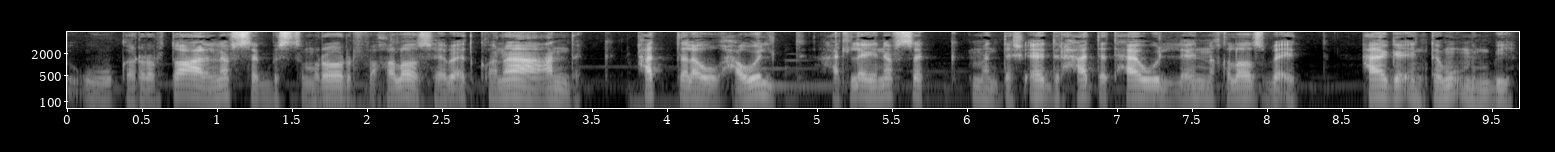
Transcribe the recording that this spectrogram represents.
وكررتها على نفسك باستمرار فخلاص هي بقت قناعة عندك. حتى لو حاولت هتلاقي نفسك ما أنتش قادر حتى تحاول لأن خلاص بقت حاجة أنت مؤمن بيها.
